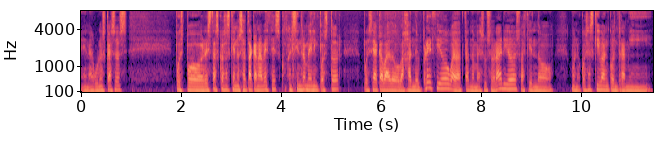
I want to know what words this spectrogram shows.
en algunos casos pues por estas cosas que nos atacan a veces, como el síndrome del impostor, pues he acabado bajando el precio o adaptándome a sus horarios o haciendo, bueno, cosas que iban contra mi,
